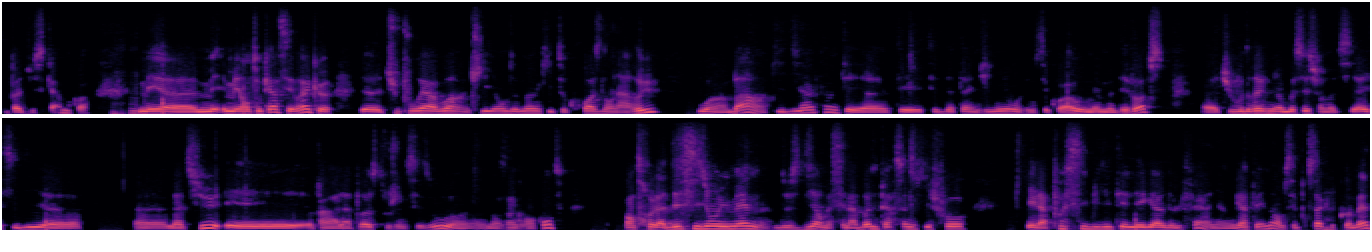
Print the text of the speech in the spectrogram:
c'est pas du scam, quoi. Mhm. mais, mais, mais en tout cas, c'est vrai que tu pourrais avoir un client demain qui te croise dans la rue ou un bar qui dit Attends, t'es euh, es, data engineer ou je ne sais quoi, ou même DevOps, euh, tu voudrais venir bosser sur notre CI/CD euh, là-dessus, et enfin à la poste ou je ne sais où, dans un grand compte, entre la décision humaine de se dire mais c'est la bonne personne qu'il faut et la possibilité légale de le faire, il y a un gap énorme. C'est pour ça que Comet,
